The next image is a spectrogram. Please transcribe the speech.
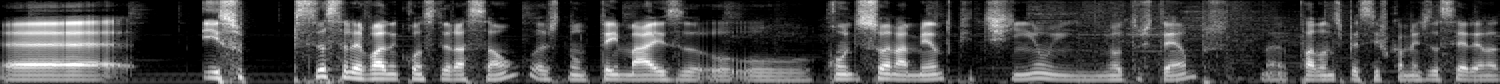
É, isso precisa ser levado em consideração. Elas não têm mais o, o condicionamento que tinham em, outros tempos. Né? Falando especificamente da Serena,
